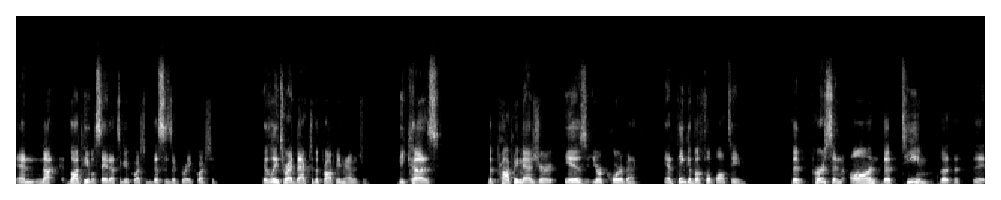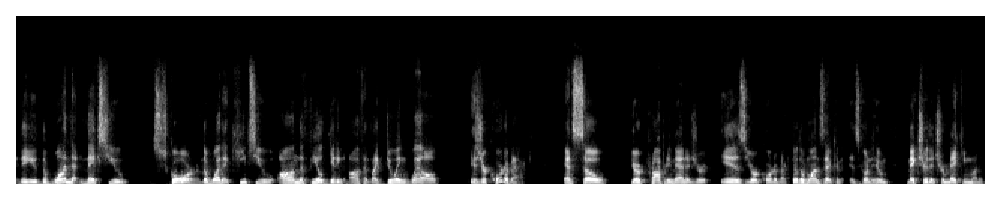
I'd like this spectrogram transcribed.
And not a lot of people say that's a good question, but this is a great question. It leads right back to the property manager because the property manager is your quarterback. And think of a football team. The person on the team, the the the, the one that makes you score, the one that keeps you on the field getting offense, like doing well, is your quarterback. And so your property manager is your quarterback. They're the ones that is going to make sure that you're making money,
